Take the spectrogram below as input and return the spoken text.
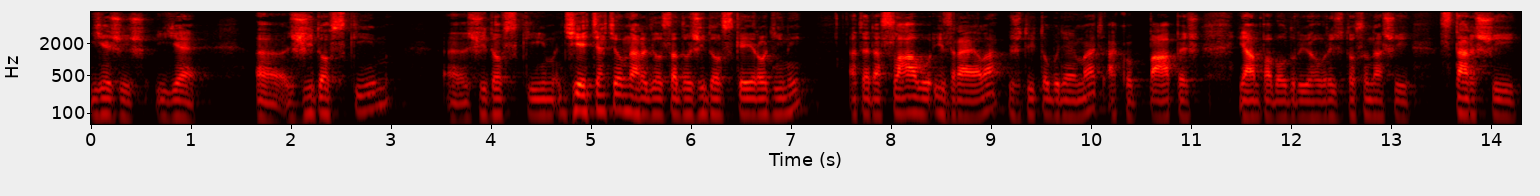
Ježiš je e, židovským, e, židovským dieťaťom, narodil sa do židovskej rodiny, a teda slávu Izraela, vždy to budeme mať, ako pápež Jan Pavel II hovorí, že to sú naši starší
